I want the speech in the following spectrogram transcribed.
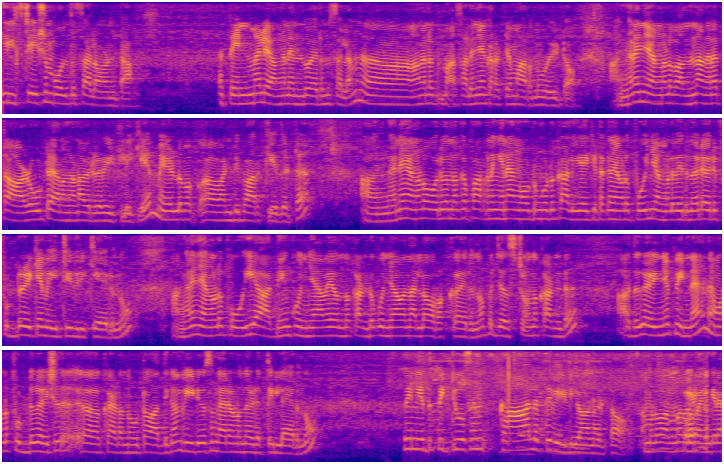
ഹിൽ സ്റ്റേഷൻ പോലത്തെ കേട്ടോ തെന്മലയോ അങ്ങനെ എന്തോ ആയിരുന്നു സ്ഥലം. അങ്ങനെ സ്ഥലം ഞാൻ കറക്റ്റ് മറന്നു പോയിട്ടോ. അങ്ങനെ ഞങ്ങൾ വന്ന് അങ്ങനെ താഴോട്ട് ഇറങ്ങണം അവരുടെ വീട്ടിലേക്ക്. മേളിൽ വണ്ടി പാർക്ക് ചെയ്തിട്ട്. അങ്ങനെ ഞങ്ങൾ ഓരോന്നൊക്കെ പറഞ്ഞ് ഇങ്ങനെ അങ്ങോട്ടും ഇങ്ങോട്ടും കളിയാക്കിയിട്ടൊക്കെ ഞങ്ങൾ പോയി. ഞങ്ങൾ വരുന്നവരെ അവർ ഫുഡ് കഴിക്കാൻ വെയിറ്റ് ചെയ്തിരിക്കുകയായിരുന്നു. അങ്ങനെ ഞങ്ങൾ പോയി. ആദ്യം കുഞ്ഞാവെ ഒന്ന് കണ്ടു. കുഞ്ഞാവ നല്ല ഉറക്കമായിരുന്നു. അപ്പോൾ ജസ്റ്റ് ഒന്ന് കണ്ട് അത് കഴിഞ്ഞ് പിന്നെ ഞങ്ങൾ ഫുഡ് കഴിച്ച് കിടന്നു കേട്ടോ. അധികം വീഡിയോസും കാര്യങ്ങളൊന്നും എടുത്തില്ലായിരുന്നു. പിന്നെ ഇത് പിറ്റേ ദിവസം കാലത്തെ വീഡിയോ ആണ് കേട്ടോ. നമ്മൾ വന്നത് ഭയങ്കര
